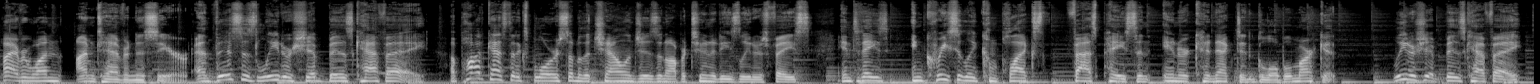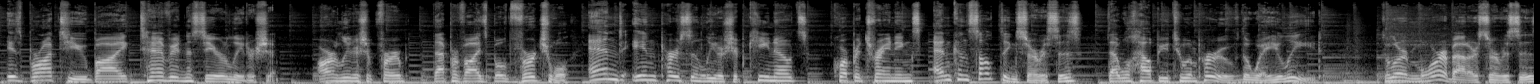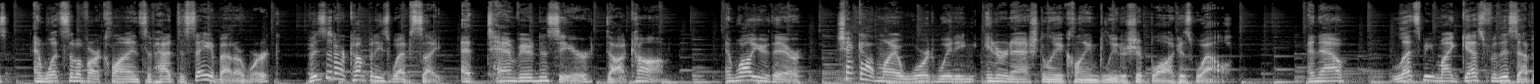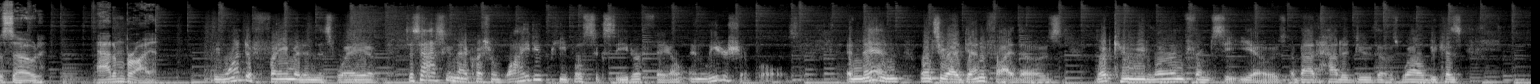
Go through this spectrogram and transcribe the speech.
Hi, everyone. I'm Tanveer Naseer, and this is Leadership Biz Cafe, a podcast that explores some of the challenges and opportunities leaders face in today's increasingly complex, fast paced, and interconnected global market. Leadership Biz Cafe is brought to you by Tanveer Naseer Leadership, our leadership firm that provides both virtual and in person leadership keynotes, corporate trainings, and consulting services that will help you to improve the way you lead. To learn more about our services and what some of our clients have had to say about our work, visit our company's website at tanveernaseer.com. And while you're there, check out my award winning, internationally acclaimed leadership blog as well. And now, let's meet my guest for this episode, Adam Bryant. We wanted to frame it in this way of just asking that question why do people succeed or fail in leadership roles? And then once you identify those, what can we learn from CEOs about how to do those well? Because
